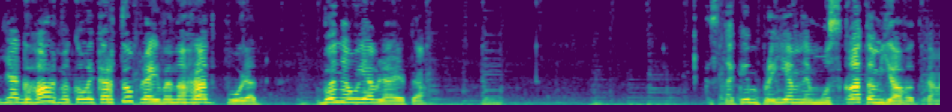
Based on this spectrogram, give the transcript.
Як гарно, коли картопля і виноград поряд. Ви не уявляєте. З таким приємним мускатом ягодка.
